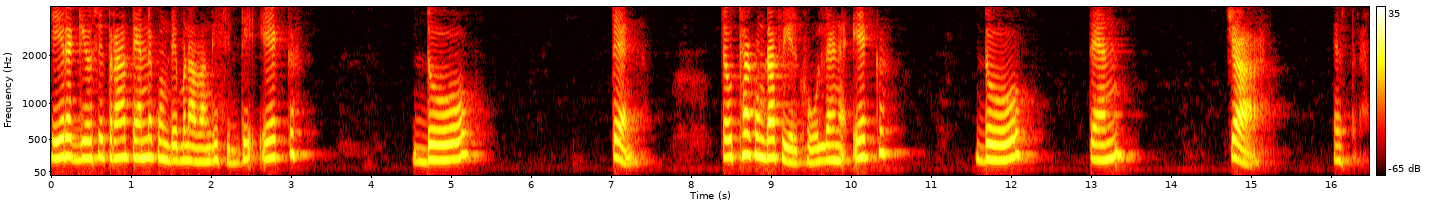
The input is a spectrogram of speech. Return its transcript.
ਫਿਰ ਅੱਗੇ ਉਸੇ ਤਰ੍ਹਾਂ ਤਿੰਨ ਕੁੰਡੇ ਬਣਾਵਾਂਗੇ ਸਿੱਧੇ। 1 2 3 ਚੌਥਾ ਕੁੰਡਾ ਫੇਰ ਖੋਲ ਲੈਣਾ। 1 2 3 4 ਇਸ ਤਰ੍ਹਾਂ।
